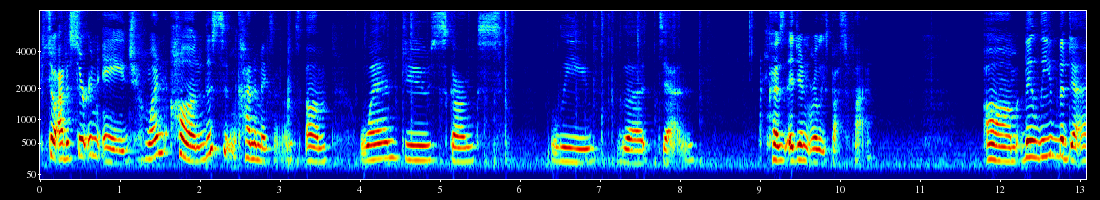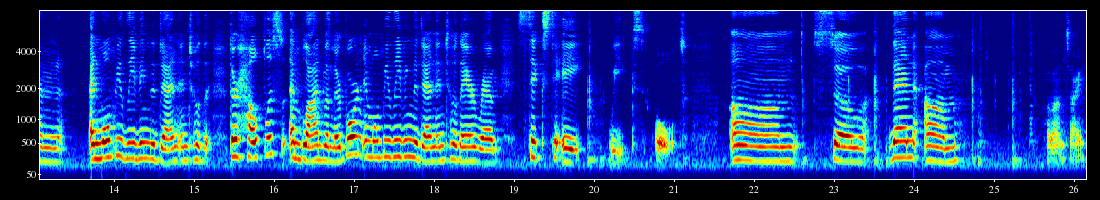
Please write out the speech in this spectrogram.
so at a certain age, when hold on, this kind of makes sense. Um, when do skunks leave the den? Because it didn't really specify. Um, they leave the den and won't be leaving the den until the, they're helpless and blind when they're born, and won't be leaving the den until they are around six to eight weeks old. Um, so then, um, hold on, sorry,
